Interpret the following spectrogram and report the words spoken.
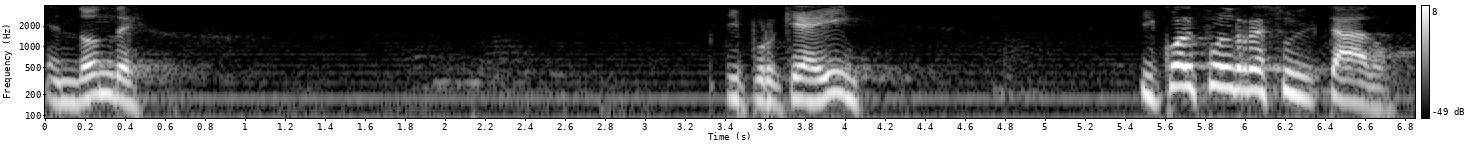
¿En dónde? ¿Y por qué ahí? ¿Y cuál fue el resultado?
